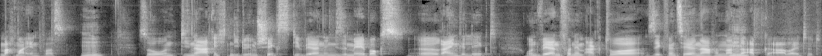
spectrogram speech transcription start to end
mach mal irgendwas. So, und die Nachrichten, die du ihm schickst, die werden in diese Mailbox äh, reingelegt und werden von dem Aktor sequenziell nacheinander abgearbeitet.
